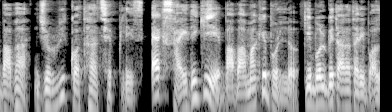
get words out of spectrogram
বাবা, জরুরি কথা আছে, প্লিজ। এক সাইডে গিয়ে বাবা আমাকে বলল, কি বলবে তাড়াতাড়ি বল।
